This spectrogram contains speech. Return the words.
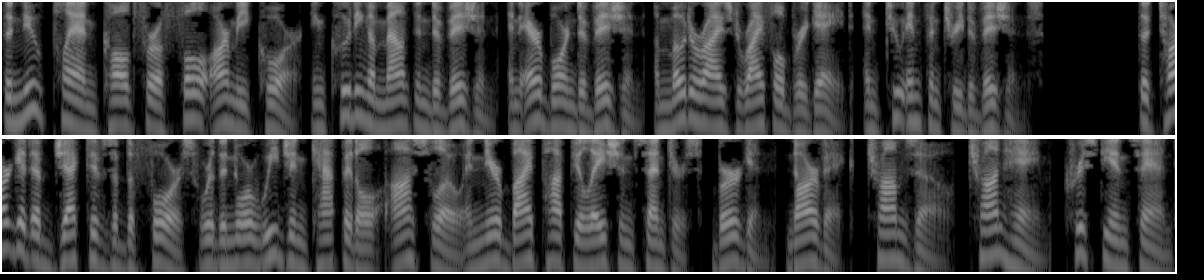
The new plan called for a full Army Corps, including a mountain division, an airborne division, a motorized rifle brigade, and two infantry divisions. The target objectives of the force were the Norwegian capital Oslo and nearby population centres, Bergen, Narvik, Tromsø, Trondheim, Kristiansand,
